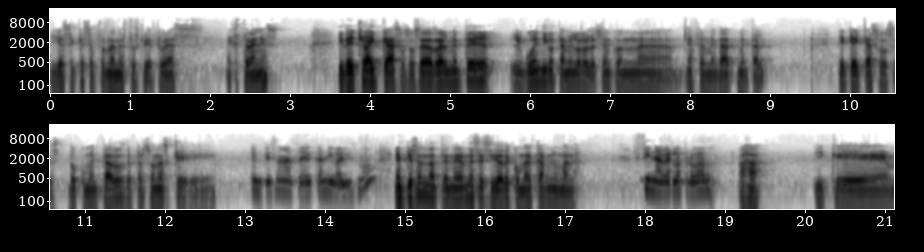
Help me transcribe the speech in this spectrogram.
Y hace que se formen estas criaturas extrañas. Y de hecho hay casos, o sea, realmente el Wendigo también lo relacionan con una enfermedad mental. Ya que hay casos documentados de personas que Empiezan a tener canibalismo empiezan a tener necesidad de comer carne humana. sin haberla probado. Ajá. Y que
